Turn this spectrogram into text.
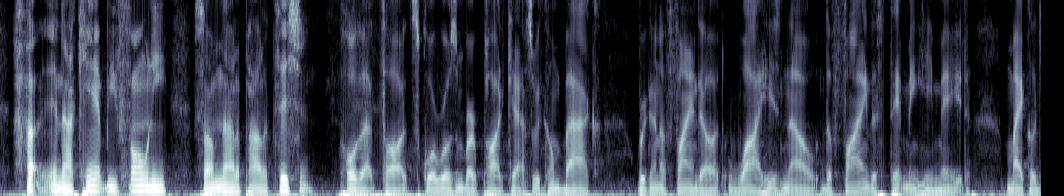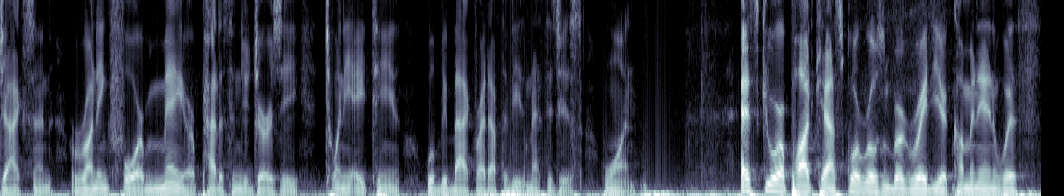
and I can't be phony, so I'm not a politician. Hold that thought. Score Rosenberg podcast. We come back. We're going to find out why he's now defying the statement he made. Michael Jackson running for mayor, Paterson, New Jersey, 2018. We'll be back right after these messages. One. SQR podcast, Score Rosenberg Radio, coming in with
